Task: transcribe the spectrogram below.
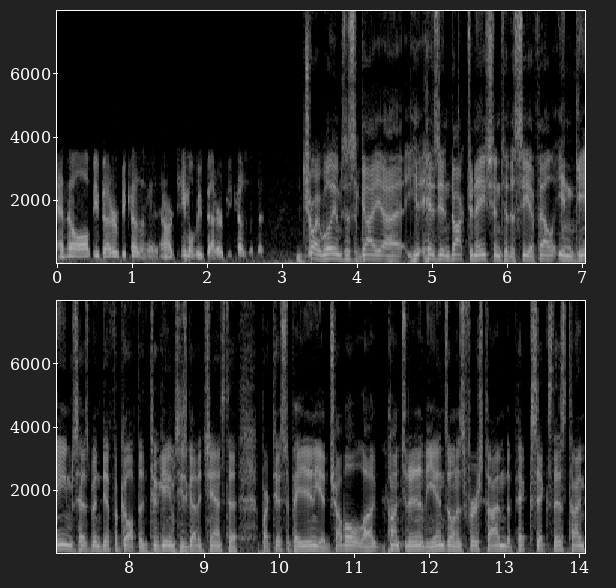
and they'll all be better because of it, and our team will be better because of it. Troy Williams is a guy, uh, his indoctrination to the CFL in games has been difficult. The two games he's got a chance to participate in, he had trouble uh, punching it into the end zone his first time, the pick six this time.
